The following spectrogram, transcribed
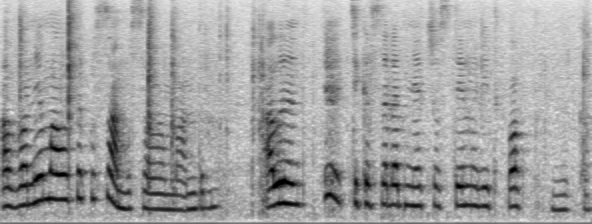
а вони мали таку саму саламандру. Але тільки середня частина від фапніка.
